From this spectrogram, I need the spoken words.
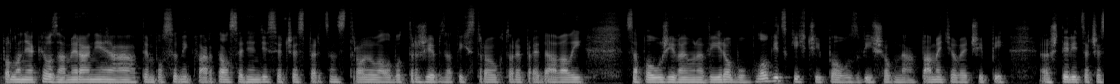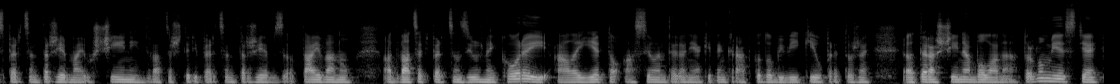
podľa nejakého zamerania ten posledný kvartál 76% strojov alebo tržieb za tých strojov, ktoré predávali, sa používajú na výrobu logických čipov, zvyšok na pamäťové čipy. 46% tržieb majú z Číny, 24% tržieb z Tajvanu a 20% z Južnej Korei, ale je to asi len teda nejaký ten krátkodobý výkyv, pretože e, teraz Čína bola na prvom mieste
